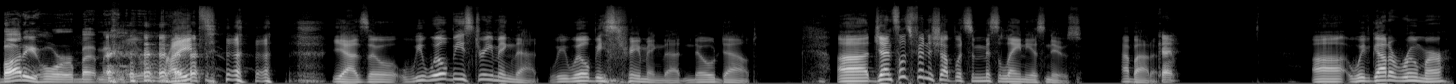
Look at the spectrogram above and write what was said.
body horror, Batman. right? yeah, so we will be streaming that. We will be streaming that, no doubt. Uh, gents, let's finish up with some miscellaneous news. How about it? Okay. Uh, we've got a rumor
